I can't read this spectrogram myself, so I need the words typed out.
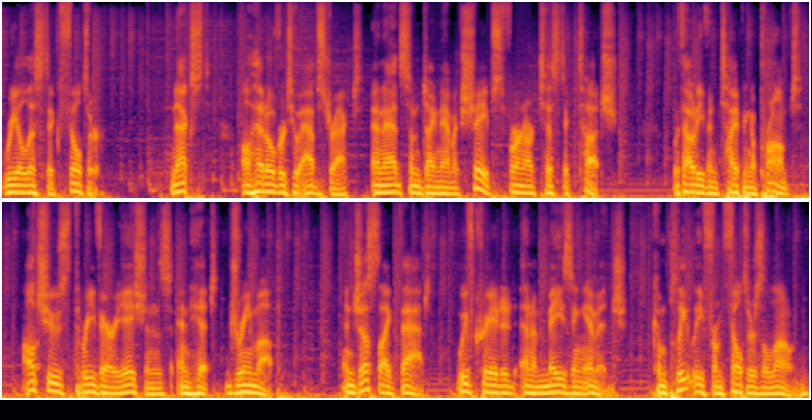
Realistic filter. Next, I'll head over to Abstract and add some dynamic shapes for an artistic touch. Without even typing a prompt, I'll choose three variations and hit Dream Up. And just like that, we've created an amazing image, completely from filters alone.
